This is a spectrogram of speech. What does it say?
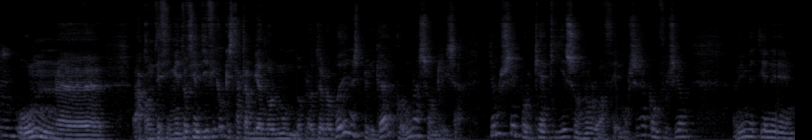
Ujú. un eh, acontecimiento científico que está cambiando el mundo, pero te lo pueden explicar con una sonrisa. Yo no sé por qué aquí eso no lo hacemos. Esa confusión a mí me tiene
